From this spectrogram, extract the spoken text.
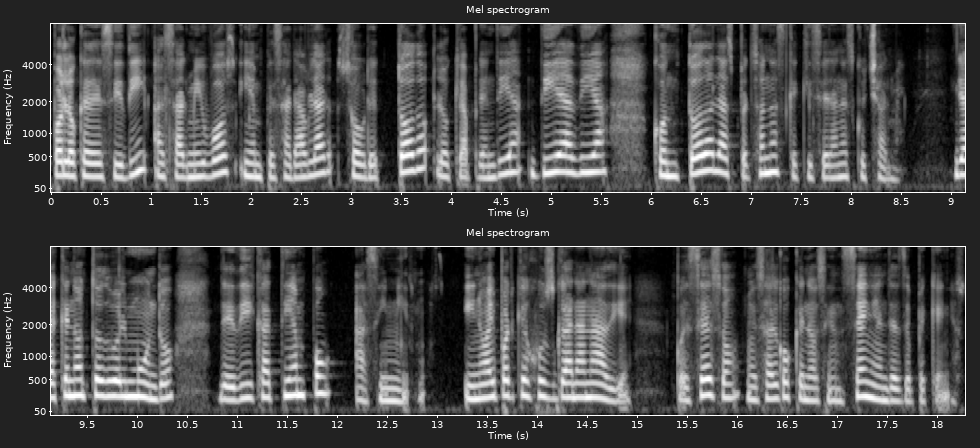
Por lo que decidí alzar mi voz y empezar a hablar sobre todo lo que aprendía día a día con todas las personas que quisieran escucharme ya que no todo el mundo dedica tiempo a sí mismos. Y no hay por qué juzgar a nadie, pues eso no es algo que nos enseñan desde pequeños.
